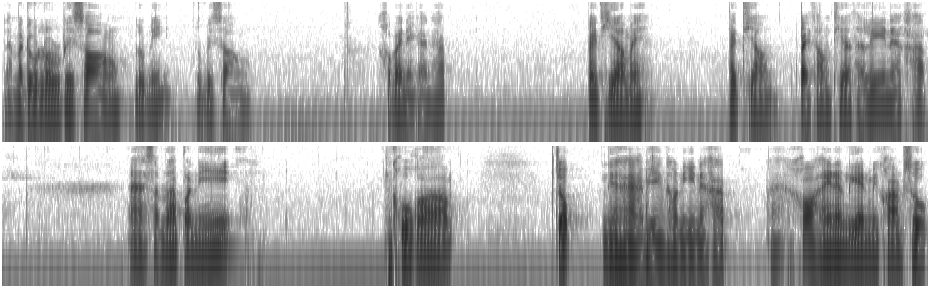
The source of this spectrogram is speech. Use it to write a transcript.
แล้วมาดูรูปที่สองรูปนี้ รูปที่สองเข้าไปไหนกันครับ ไปเที่ยวไหม ไปเที่ยว ไปท่องเที่ยวทะเลนะครับ อ่าสำหรับวันนี้ ครูก็ เนื้อหาเพียงเท่านี้นะครับอขอให้นักเรียนมีความสุข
